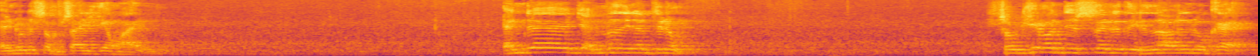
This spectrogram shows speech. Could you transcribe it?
എന്നോട് സംസാരിക്കാമായിരുന്നു. എന്റെ ജന്മദിനത്തിനും സ്വർഗീയ മധ്യസ്ഥന്റെ തിരുനാളിനുമൊക്കെ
